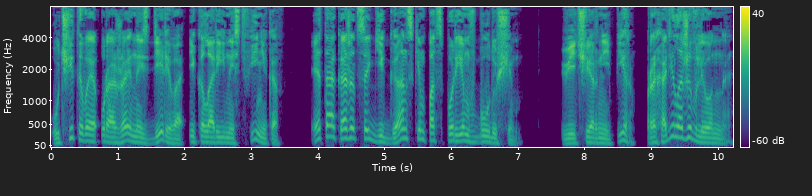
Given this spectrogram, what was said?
Учитывая урожайность дерева и калорийность фиников, это окажется гигантским подспорьем в будущем. Вечерний пир проходил оживленно,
